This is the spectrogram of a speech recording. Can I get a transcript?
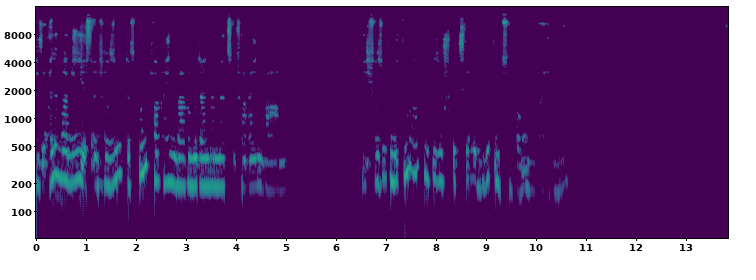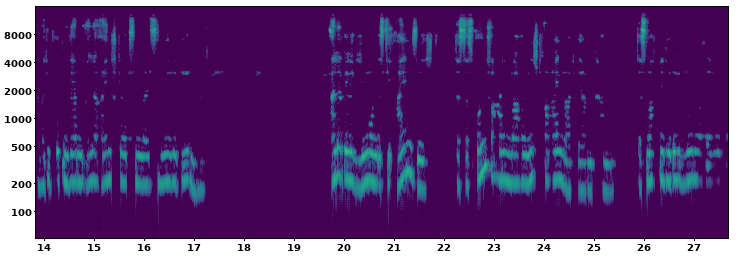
Also alle Magie ist ein Versuch, das Unvereinbare miteinander zu vereinbaren. Ich versuche mir immer irgendwie so spezielle Brücken zu bauen dahin. Ne? Aber die Brücken werden alle einstürzen, weil es sie nie gegeben hat. Alle Religion ist die Einsicht, dass das Unvereinbare nicht vereinbart werden kann. Das macht mir die Religion ja sehr sympathisch.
